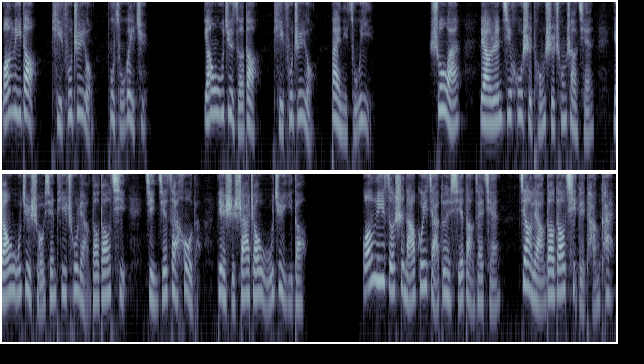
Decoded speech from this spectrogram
王离道：“匹夫之勇，不足畏惧。”杨无惧则道：“匹夫之勇，拜你足矣。”说完，两人几乎是同时冲上前。杨无惧首先劈出两道刀气，紧接在后的便是杀招无惧一刀。王离则是拿龟甲盾斜挡在前，将两道刀气给弹开，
